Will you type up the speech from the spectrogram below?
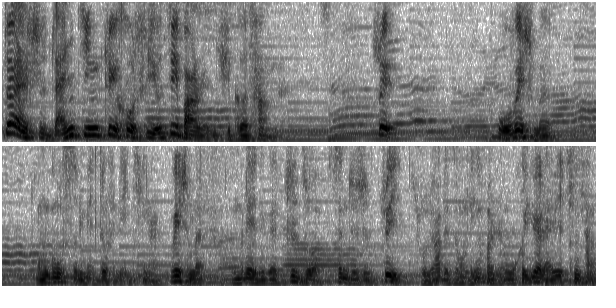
但是南京最后是由这帮人去歌唱的，所以，我为什么我们公司里面都是年轻人？为什么我们的这个制作，甚至是最主要的这种灵魂人物，会越来越倾向于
